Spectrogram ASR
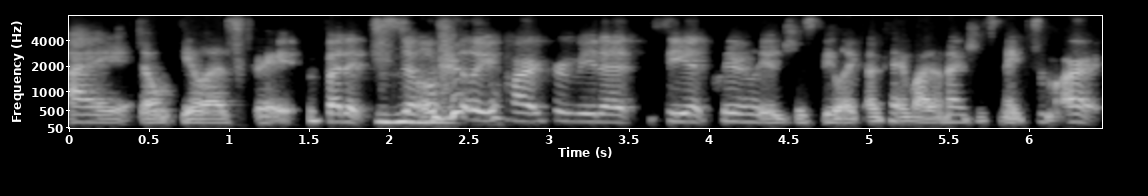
I don't feel as great, but it's mm-hmm. still really hard for me to see it clearly and just be like, okay, why don't I just make some art?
